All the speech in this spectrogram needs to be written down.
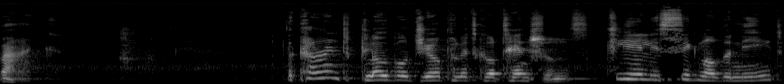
Bank. The current global geopolitical tensions clearly signal the need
